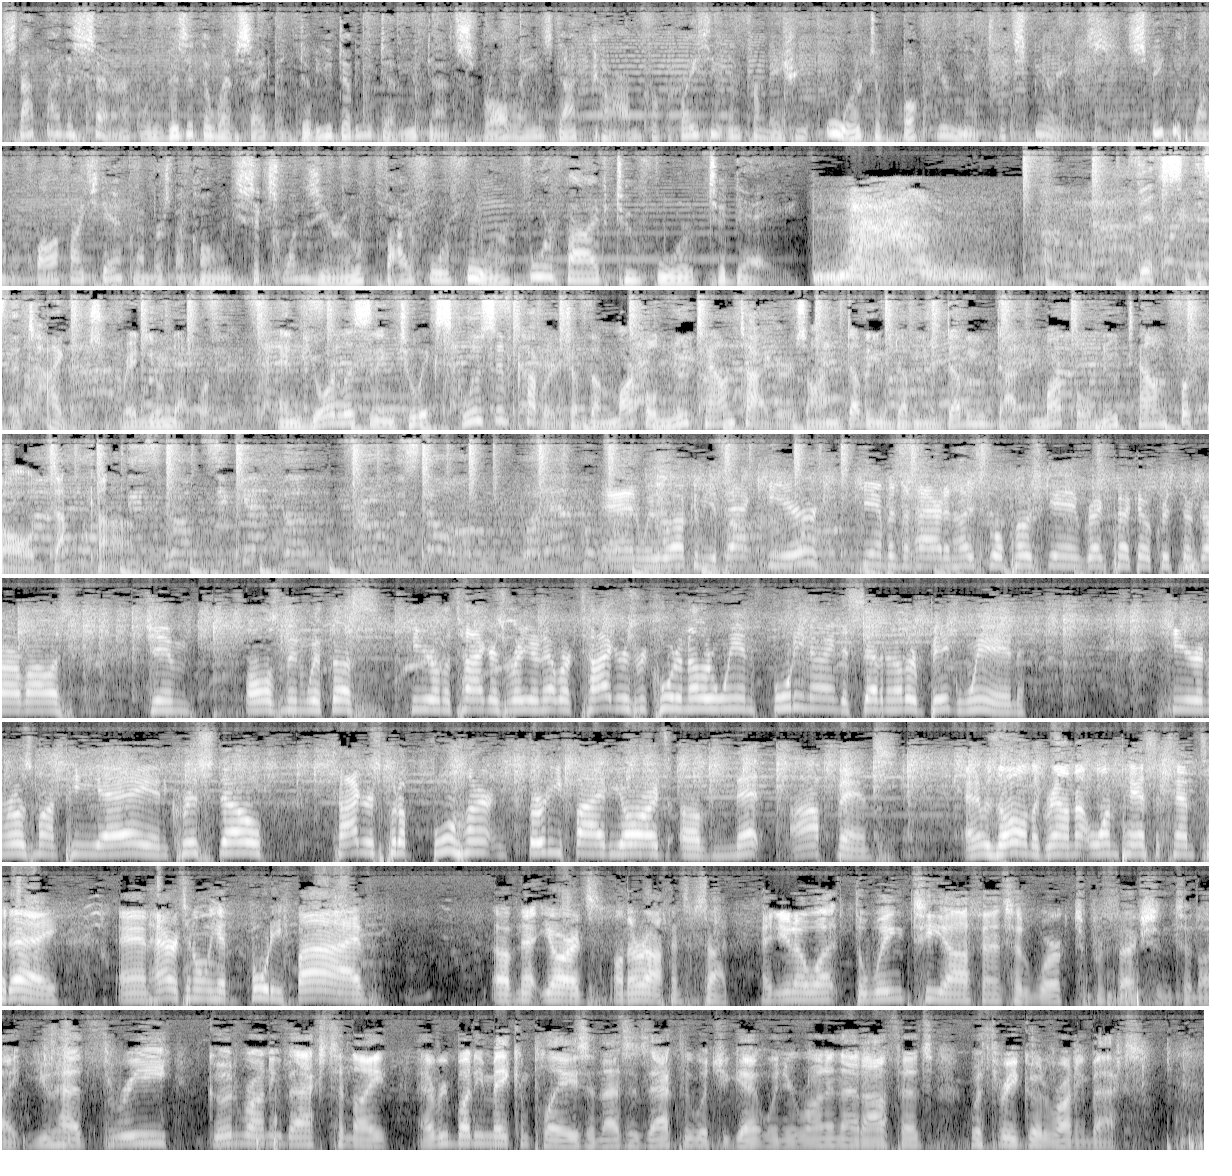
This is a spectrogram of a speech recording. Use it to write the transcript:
Stop by the center or visit the website at www.sprawllanes.com for pricing information or to book your next experience. Speak with one of our qualified staff members by calling 610-544-4524 today. This is the Tigers Radio Network, and you're listening to exclusive coverage of the Marple Newtown Tigers on www.marplenewtownfootball.com. welcome you back here, campus of Harriton High School post-game. Greg Pecco, Cristo Garavalis, Jim Alsman with us here on the Tigers Radio Network. Tigers record another win, 49 to 7, another big win here in Rosemont, PA. And Cristo, Tigers put up 435 yards of net offense, and it was all on the ground, not one pass attempt today. And Harriton only had 45 of net yards on their offensive side. And you know what? The wing T offense had worked to perfection tonight. You had three good running backs tonight, everybody making plays, and that's exactly what you get when you're running that offense with three good running backs.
